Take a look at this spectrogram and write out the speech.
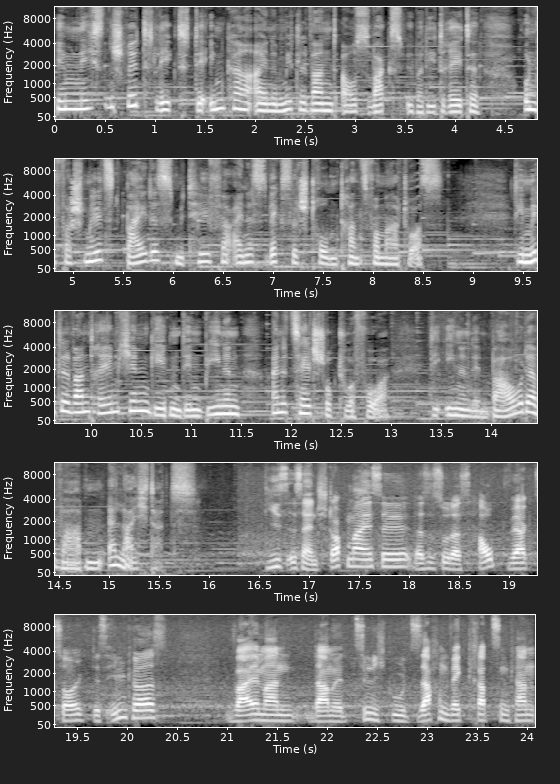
Im nächsten Schritt legt der Imker eine Mittelwand aus Wachs über die Drähte und verschmilzt beides mit Hilfe eines Wechselstromtransformators. Die Mittelwandrähmchen geben den Bienen eine Zellstruktur vor, die ihnen den Bau der Waben erleichtert. Dies ist ein Stockmeißel, das ist so das Hauptwerkzeug des Imkers, weil man damit ziemlich gut Sachen wegkratzen kann.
